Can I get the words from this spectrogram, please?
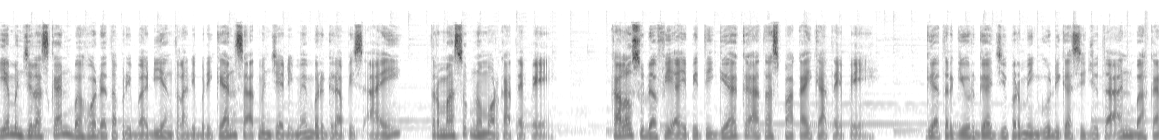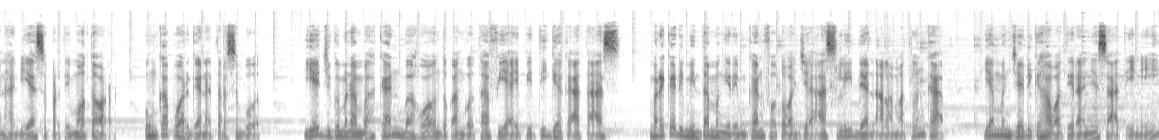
Ia menjelaskan bahwa data pribadi yang telah diberikan saat menjadi member Grafis AI, termasuk nomor KTP. Kalau sudah VIP 3 ke atas pakai KTP. Gak tergiur gaji per minggu dikasih jutaan bahkan hadiah seperti motor, ungkap warganet tersebut. Ia juga menambahkan bahwa untuk anggota VIP 3 ke atas, mereka diminta mengirimkan foto wajah asli dan alamat lengkap, yang menjadi kekhawatirannya saat ini,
